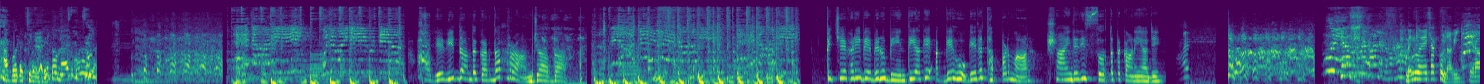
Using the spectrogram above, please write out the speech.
ਆ ਬਹੁਤ ਅੱਛੀ ਲੱਗ ਰਹੀ ਹੈ ਹਜੇ ਵੀ ਦੰਦ ਕੱਢਦਾ ਹਰਾਮ ਜਾਪਦਾ ਪਿੱਛੇ ਖੜੀ ਬੇਬੇ ਨੂੰ ਬੇਨਤੀ ਆ ਕਿ ਅੱਗੇ ਹੋ ਗਏ ਤੇ ਥੱਪੜ ਮਾਰ। ਸ਼ਾਇਦ ਦੀ ਸੁਰਤ ਟਿਕਾਣੇ ਆ ਜੇ। ਮੈਨੂੰ ਇਹ ਸ਼ੱਕ ਹੁੰਦਾ ਵੀ ਤੇਰਾ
